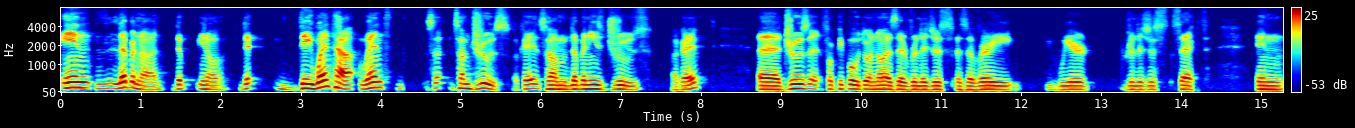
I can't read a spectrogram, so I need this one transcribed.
in Lebanon. The you know the, they went out went so, some Druze, okay, some Lebanese Druze, okay. Uh, Druze, uh, for people who don't know, as a religious, as a very weird religious sect in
